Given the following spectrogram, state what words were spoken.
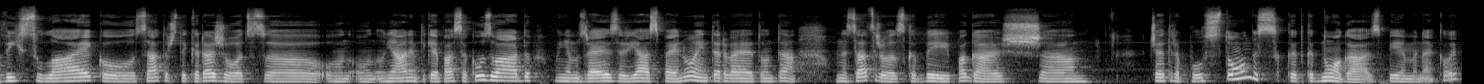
visu laiku saturs tika ražots, uh, un, un, un Jānis tikai pasaka uzvārdu, viņam uzreiz ir jāspēj nointervēt. Un tā. un es atceros, ka bija pagājuši um, četras pusstundas, kad, kad nogāza pieminekli.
